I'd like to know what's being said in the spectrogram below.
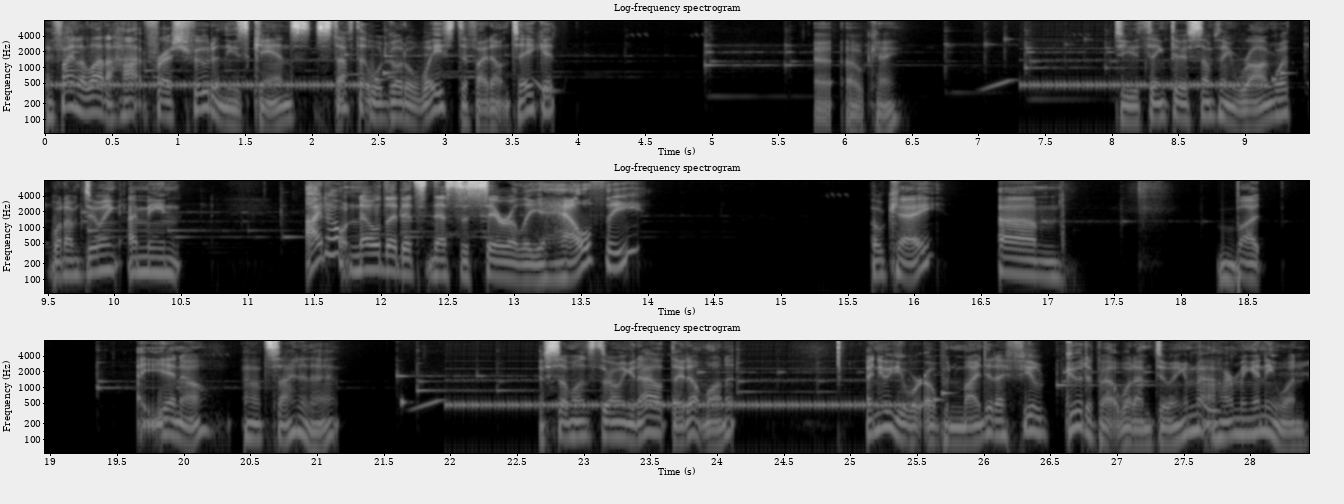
I find a lot of hot fresh food in these cans, stuff that will go to waste if I don't take it. Uh, okay. Do you think there's something wrong with what I'm doing? I mean, I don't know that it's necessarily healthy. Okay. Um but you know, outside of that, if someone's throwing it out, they don't want it. I knew you were open-minded. I feel good about what I'm doing. I'm not harming anyone.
